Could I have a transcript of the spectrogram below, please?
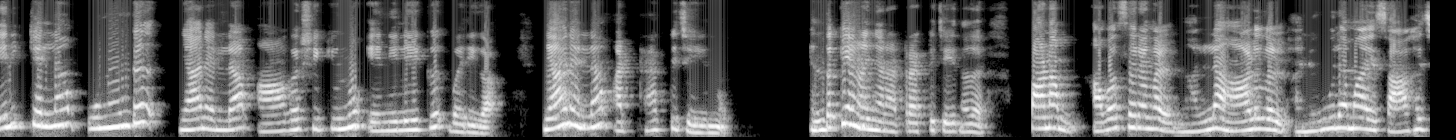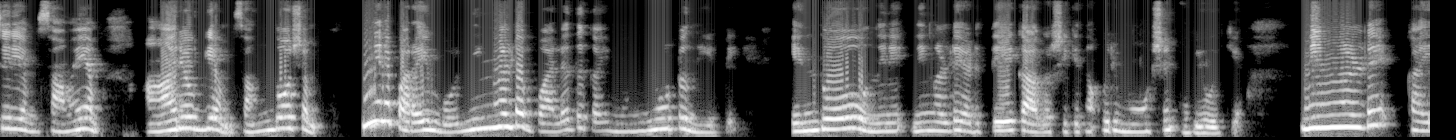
എനിക്കെല്ലാം ഉണ്ട് ഞാനെല്ലാം ആകർഷിക്കുന്നു എന്നിലേക്ക് വരിക. ഞാനെല്ലാം അട്രാക്ട് ചെയ്യുന്നു. എന്തൊക്കെയാണ് ഞാൻ അട്രാക്ട് ചെയ്യുന്നത്? പണം അവസരങ്ങൾ നല്ല ആളുകൾ അനുകൂലമായ സാഹചര്യം സമയം ആരോഗ്യം സന്തോഷം ഇങ്ങനെ പറയുമ്പോൾ നിങ്ങളുടെ വലത് കൈ മുന്നോട്ട് നീട്ടി എന്തോ ഒന്നിനെ നിങ്ങളുടെ അടുത്തേക്ക് ആകർഷിക്കുന്ന ഒരു മോഷൻ ഉപയോഗിക്കുക. നിങ്ങളുടെ കൈ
